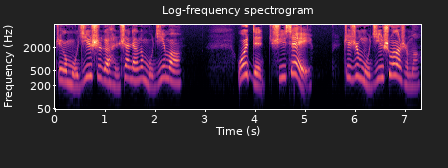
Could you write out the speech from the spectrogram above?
这个母鸡是个很善良的母鸡吗？What did she say? 这只母鸡说了什么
